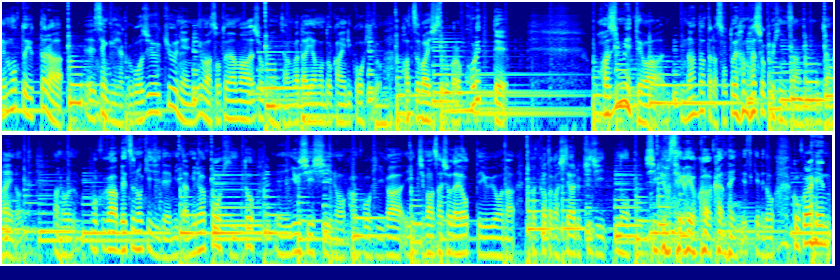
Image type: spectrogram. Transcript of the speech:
えもっと言ったら、え1959年には外山食品さんがダイヤモンド缶入りコーヒーを発売してるからこれって初めては何だったら外山食品さんじゃないのってあの僕が別の記事で見たミラコーヒーと、え UCC の缶コーヒーが一番最初だよっていうような書き方がしてある記事の信憑性がよくわかんないんですけれどもここら辺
